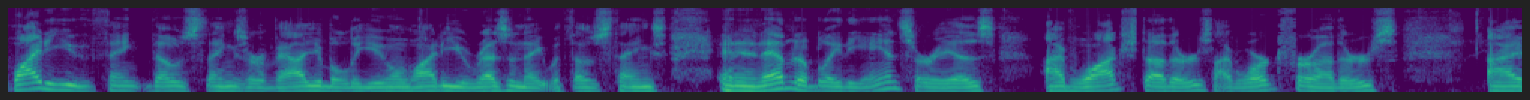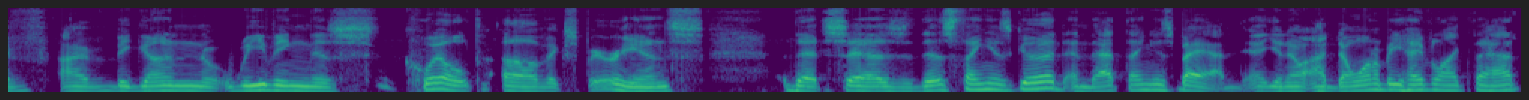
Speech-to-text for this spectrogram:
why do you think those things are valuable to you and why do you resonate with those things? And inevitably the answer is I've watched others I've worked for others I've I've begun weaving this quilt of experience that says this thing is good and that thing is bad. Eh, you know, I don't want to behave like that.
